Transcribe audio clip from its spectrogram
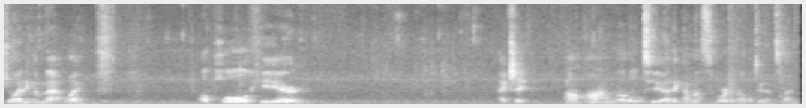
joining them that way. I'll pull here. Actually, I'm on level two. I think I'm not supporting level two. That's fine.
